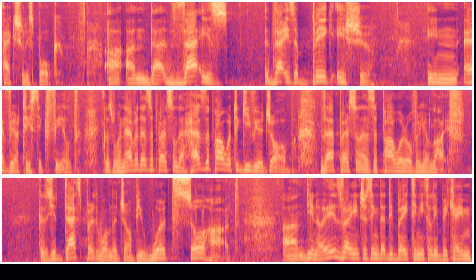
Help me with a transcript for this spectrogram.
actually spoke, uh, and that that is that is a big issue in every artistic field. Because whenever there's a person that has the power to give you a job, that person has the power over your life. Because you desperately want the job, you worked so hard. And you know, it is very interesting. The debate in Italy became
